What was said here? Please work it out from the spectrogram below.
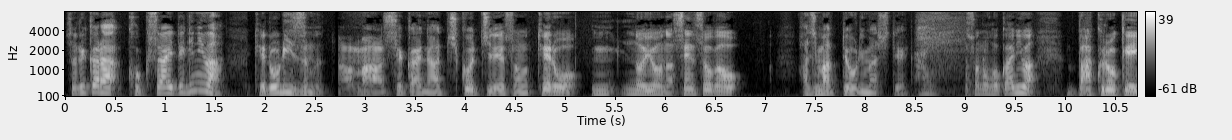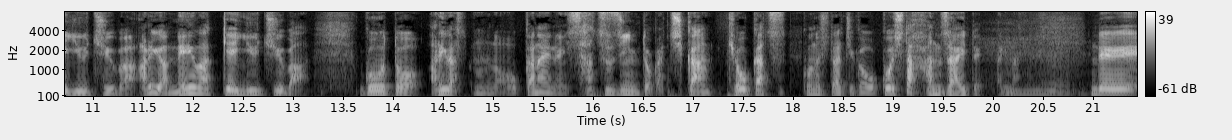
それから国際的にはテロリズム。あまあ世界のあっちこっちでそのテロのような戦争が始まっておりまして、はい。その他には、暴露系 YouTuber、あるいは迷惑系 YouTuber、強盗、あるいは、うん、おっかないのに殺人とか痴漢、恐喝、この人たちが起こした犯罪であります。で、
